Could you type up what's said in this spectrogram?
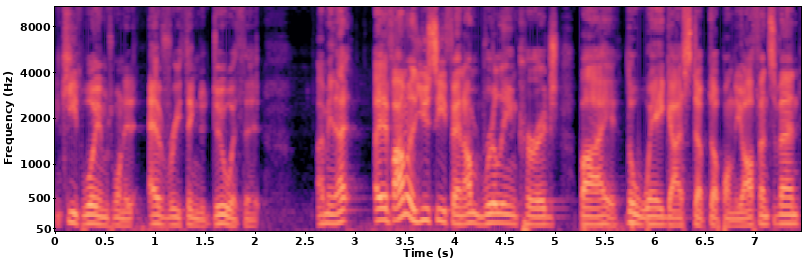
and Keith Williams wanted everything to do with it. I mean, that, if I'm a UC fan, I'm really encouraged by the way guys stepped up on the offensive end,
